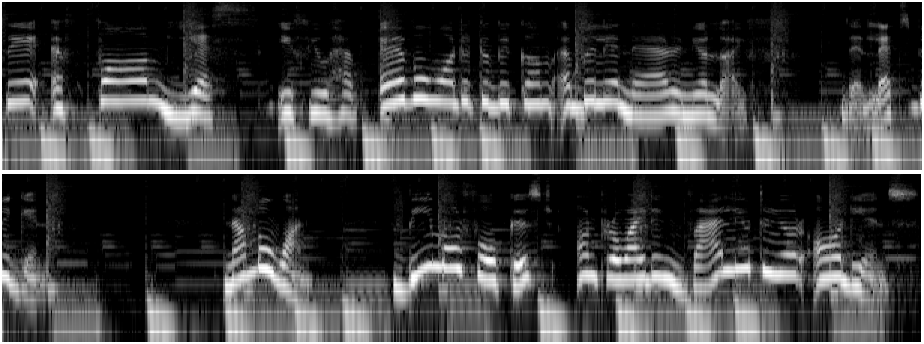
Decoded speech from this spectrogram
say a firm yes if you have ever wanted to become a billionaire in your life. Then let's begin. Number one, be more focused on providing value to your audience.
